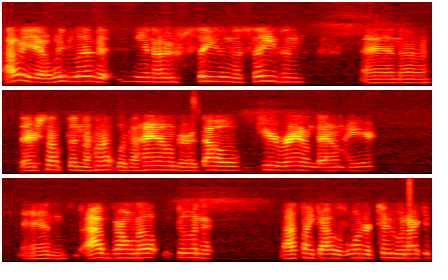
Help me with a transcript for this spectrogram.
Oh yeah, we live it. You know, season to season, and uh, there's something to hunt with a hound or a dog year round down here. And I've grown up doing it. I think I was one or two when I could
